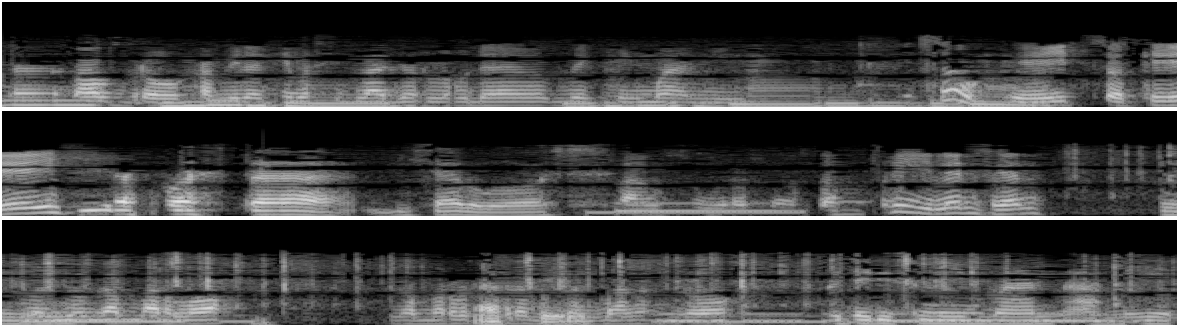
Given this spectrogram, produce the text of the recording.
Nggak tahu bro kami nanti masih belajar lo udah making money it's okay it's okay Iya swasta bisa bos. langsung bro swasta freelance kan cuma jual gambar lo keren Asik. keren banget bro Lo jadi seniman, amin.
